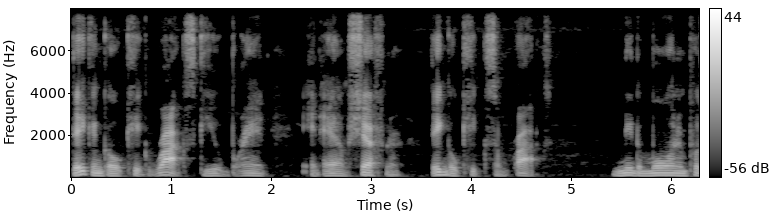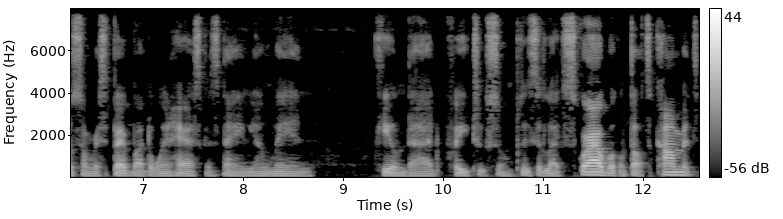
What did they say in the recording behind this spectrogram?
they can go kick rocks. Gil Brandt and Adam Schefter, they can go kick some rocks. Need to mourn and put some respect by Dwayne Haskins' name. Young man killed and died way too soon. Please hit like, subscribe, welcome thoughts and comments.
